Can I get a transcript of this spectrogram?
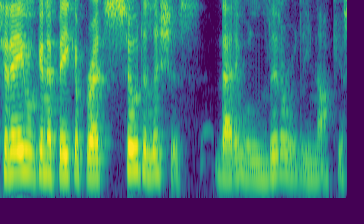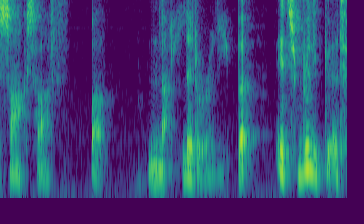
Today we're going to bake a bread so delicious that it will literally knock your socks off. Well, not literally, but it's really good.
